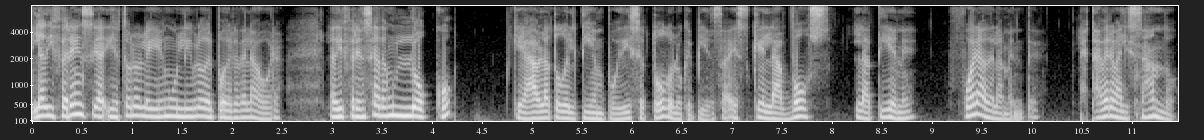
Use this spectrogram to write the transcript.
la diferencia, y esto lo leí en un libro del poder de la hora, la diferencia de un loco que habla todo el tiempo y dice todo lo que piensa es que la voz la tiene fuera de la mente, la está verbalizando.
